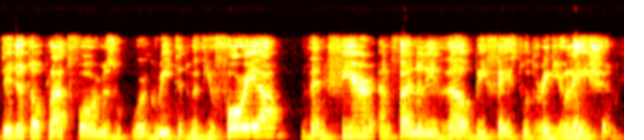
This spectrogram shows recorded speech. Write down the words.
digital platforms were greeted with euphoria, then fear, and finally they'll be faced with regulation.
